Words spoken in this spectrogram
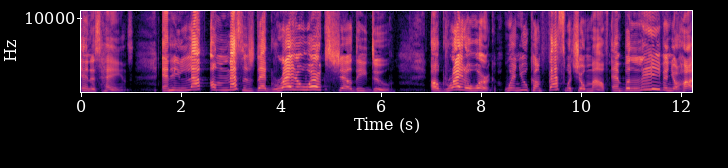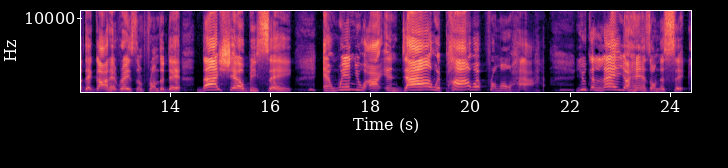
in his hands. And he left a message that greater works shall thee do. a greater work when you confess with your mouth and believe in your heart that God had raised them from the dead, thou shalt be saved. And when you are endowed with power from on high, you can lay your hands on the sick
